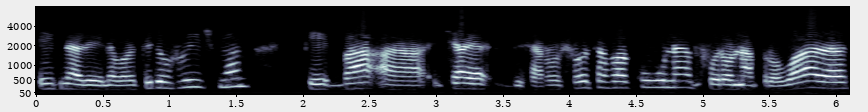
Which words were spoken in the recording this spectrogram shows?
es la de Laboratorios Richmond que va a ya desarrolló esas vacunas, fueron aprobadas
